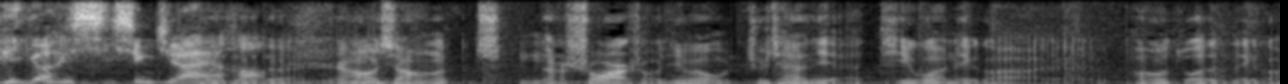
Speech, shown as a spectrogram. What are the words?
一个兴趣爱好。对对对，然后像那收二手，因为我之前也提过那个朋友做的那个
